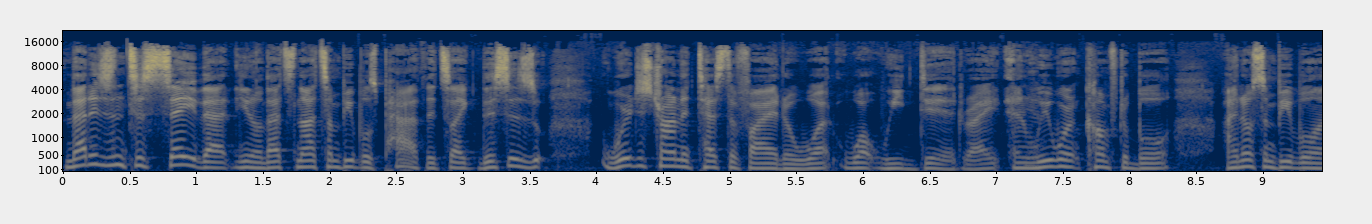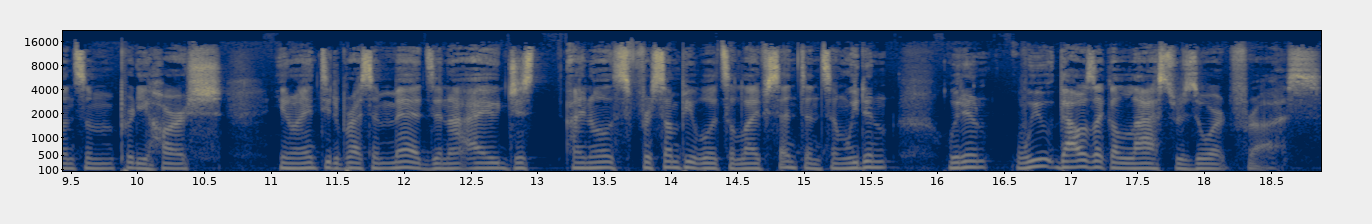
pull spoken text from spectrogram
And that isn't to say that, you know, that's not some people's path. It's like this is we're just trying to testify to what what we did, right? And yeah. we weren't comfortable. I know some people on some pretty harsh, you know, antidepressant meds and I, I just I know for some people it's a life sentence and we didn't we didn't we that was like a last resort for us.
